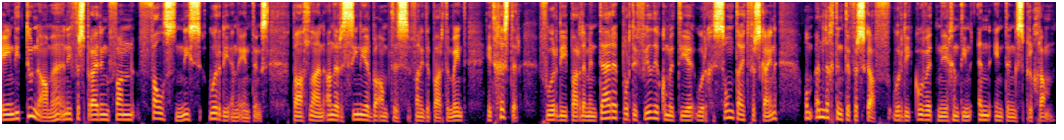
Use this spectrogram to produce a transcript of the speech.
en die toename in die verspreiding van vals nuus oor die inentings. Pasla en ander senior beamptes van die departement het gister voor die parlementêre portefeulje komitee oor gesondheid verskyn om inligting te verskaf oor die COVID-19 inentingsprogram.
